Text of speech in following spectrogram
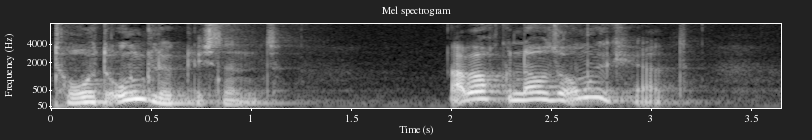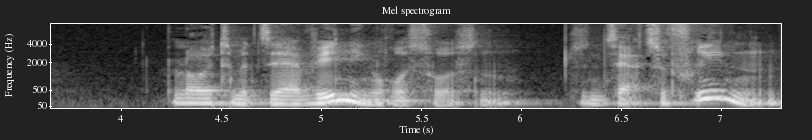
tot unglücklich sind. Aber auch genauso umgekehrt. Leute mit sehr wenigen Ressourcen sind sehr zufrieden.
